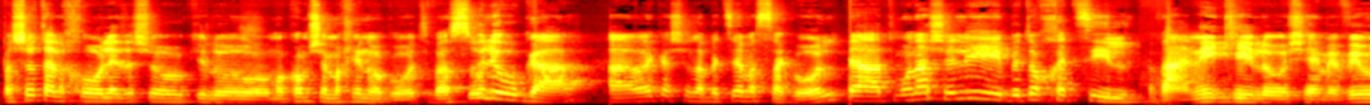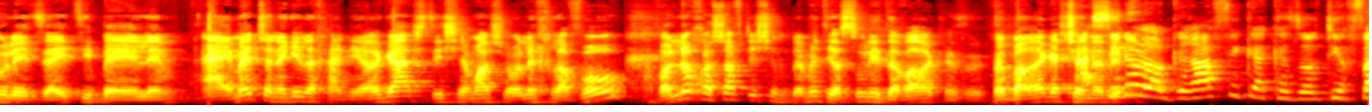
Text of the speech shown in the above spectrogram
פשוט הלכו לאיזשהו כאילו מקום שמכין עוגות, ועשו לי עוגה, הרקע שלה בצבע סגול, והתמונה שלי בתוך חציל. ואני כאילו, שהם הביאו לי את זה, הייתי בהלם. האמת שאני אגיד לך, אני הרגשתי שמשהו הולך לבוא, אבל לא חשבתי שהם באמת יעשו לי דבר כזה. וברגע שנביא... עשינו לו גרפיקה כזאת יפה,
